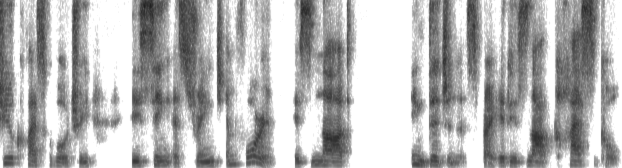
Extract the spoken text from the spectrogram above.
to classical poetry, is seen as strange and foreign. It's not indigenous, right? It is not classical.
